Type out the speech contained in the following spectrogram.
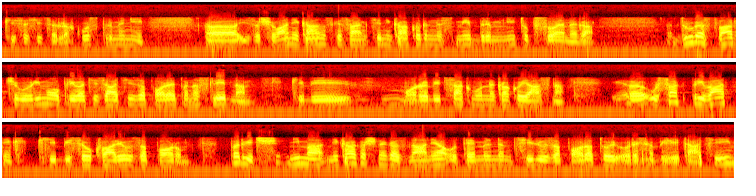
ki se sicer lahko spremeni, uh, izvrševanje kazenske sankcije nikakor ne sme bremeniti obsojenega. Druga stvar, če govorimo o privatizaciji zapora, je pa naslednja, ki bi morala biti vsakomu nekako jasna. Eh, vsak privatnik, ki bi se ukvarjal z zaporom, prvič nima nikakršnega znanja o temeljnem cilju zapora, to je o rehabilitaciji,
